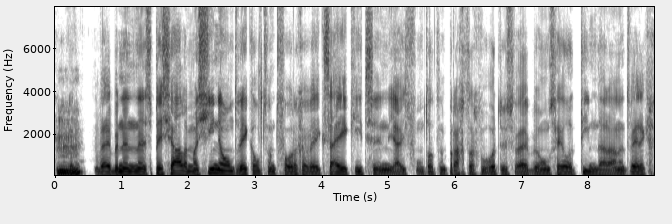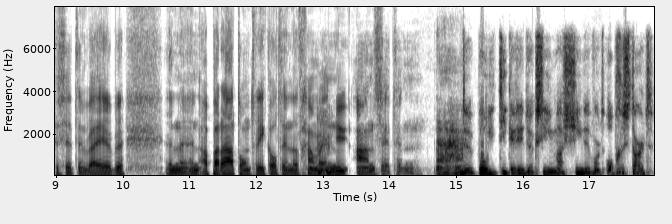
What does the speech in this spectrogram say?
Mm -hmm. we, we, hebben een uh, speciale machine ontwikkeld. Want vorige week zei ik iets en jij vond dat een prachtig woord. Dus wij hebben ons hele team daar aan het werk gezet. En wij hebben een, een apparaat ontwikkeld. En dat gaan wij mm -hmm. nu aanzetten. De politieke reductiemachine wordt opgestart.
